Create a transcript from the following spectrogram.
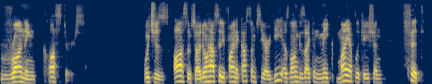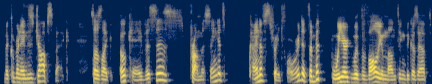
running clusters, which is awesome. So I don't have to define a custom CRD as long as I can make my application fit the Kubernetes job spec. So I was like, okay, this is promising. It's kind of straightforward. It's a bit weird with the volume mounting because I have to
